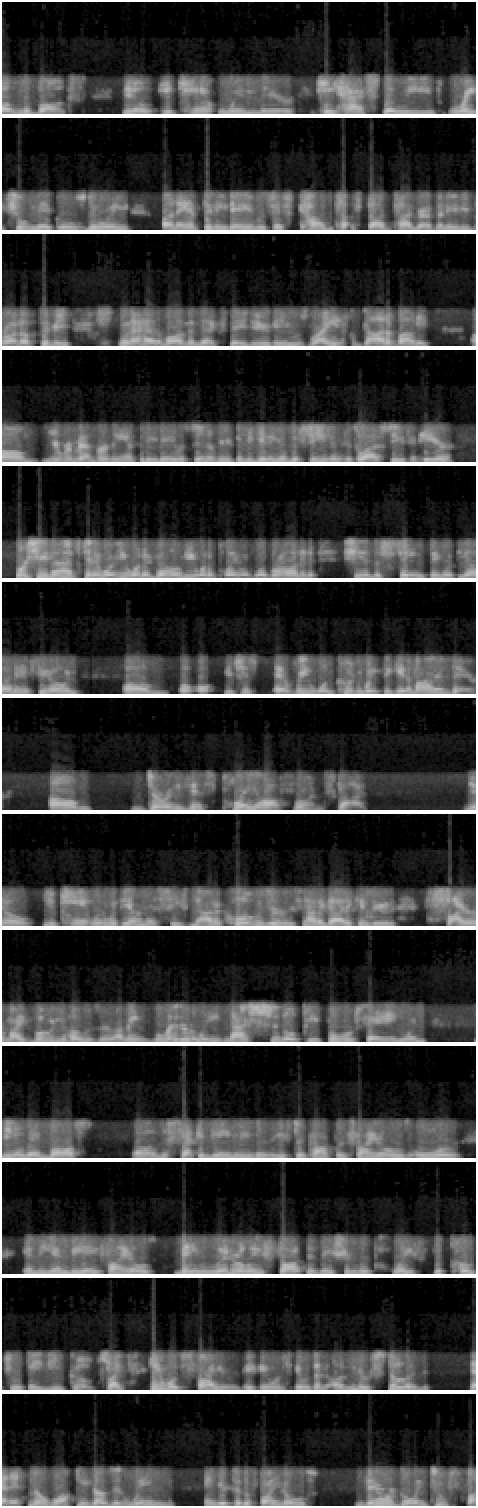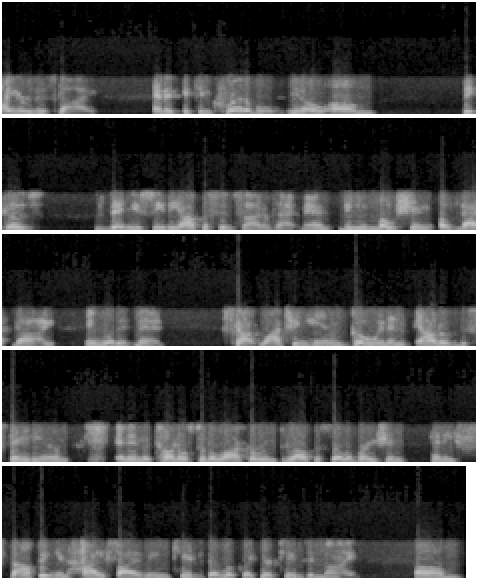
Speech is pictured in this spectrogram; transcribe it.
of the Bucks. You know, he can't win there. He has to leave. Rachel Nichols doing an Anthony Davis, as Todd, Todd, Todd Graffagnini brought up to me when I had him on the next day, dude, and he was right. I forgot about it. Um, you remember the Anthony Davis interview at the beginning of the season, his last season here, where she's asking him, where do you want to go? Do you want to play with LeBron? And she did the same thing with Giannis, you know, and um, it's just everyone couldn't wait to get him out of there. Um, during this playoff run, Scott, you know, you can't win with Giannis. He's not a closer. He's not a guy that can do fire Mike Budenholzer. I mean, literally, national people were saying when, you know, they had lost uh, the second game in either the Eastern Conference Finals or in the NBA Finals, they literally thought that they should replace the coach with a new coach. Like he was fired. It, it was it was an understood that if Milwaukee doesn't win and get to the finals, they were going to fire this guy and it, it's incredible, you know, um, because then you see the opposite side of that, man. The emotion of that guy and what it meant. Scott, watching him go in and out of the stadium and in the tunnels to the locker room throughout the celebration, and he's stopping and high fiving kids that look like their kids in mine. Um,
